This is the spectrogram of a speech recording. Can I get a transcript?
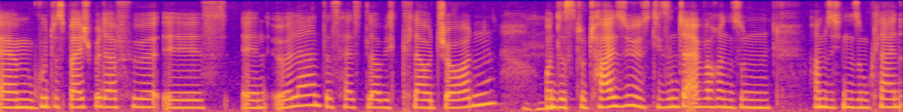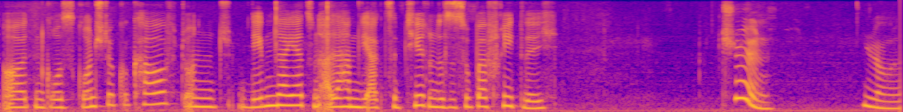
Ähm, gutes Beispiel dafür ist in Irland, das heißt, glaube ich, Cloud Jordan. Mhm. Und das ist total süß. Die sind da einfach in so einem haben sich in so einem kleinen Ort ein großes Grundstück gekauft und leben da jetzt und alle haben die akzeptiert und es ist super friedlich. Schön. Ja.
